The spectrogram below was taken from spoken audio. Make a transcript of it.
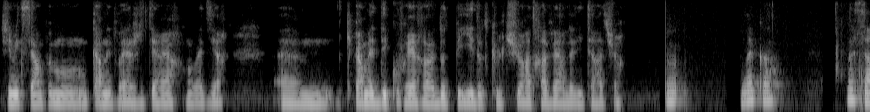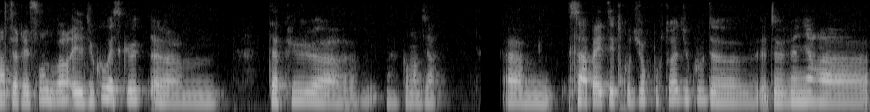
j'ai mixé un peu mon carnet de voyage littéraire, on va dire, euh, qui permet de découvrir d'autres pays, d'autres cultures à travers la littérature. Mm. D'accord. c'est intéressant de voir. Et du coup, est-ce que tu as pu, comment dire, ça n'a pas été trop dur pour toi, du coup, de, de venir à,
